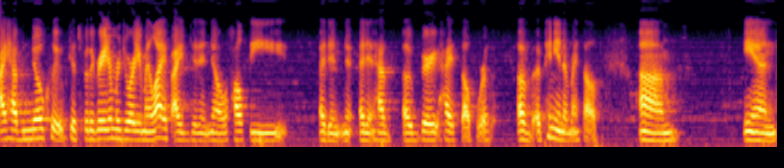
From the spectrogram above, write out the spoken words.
I have no clue because for the greater majority of my life, I didn't know healthy. I didn't. I didn't have a very high self worth of opinion of myself, um, and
